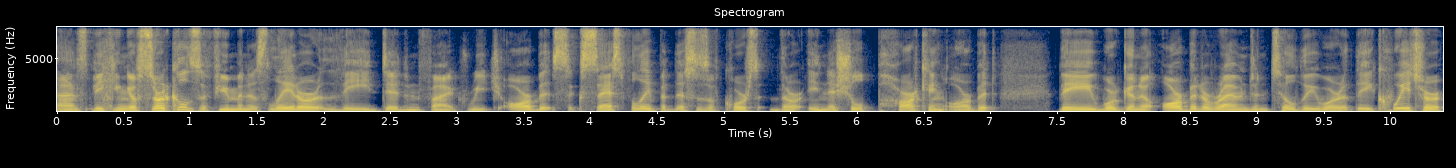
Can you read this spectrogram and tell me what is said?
And speaking of circles, a few minutes later, they did in fact reach orbit successfully, but this is, of course, their initial parking orbit. They were going to orbit around until they were at the equator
